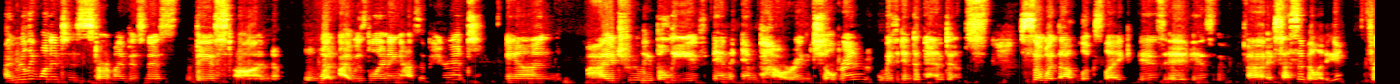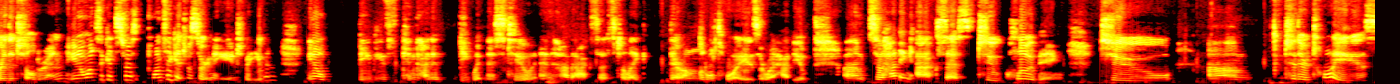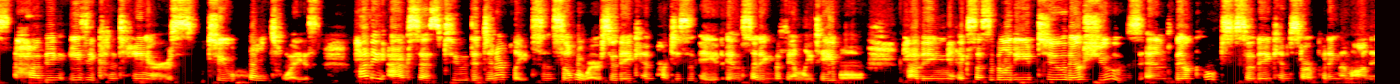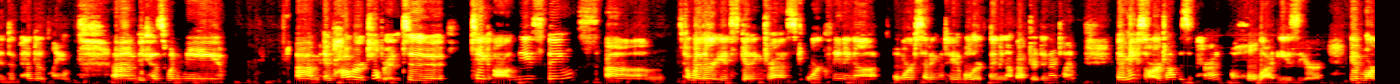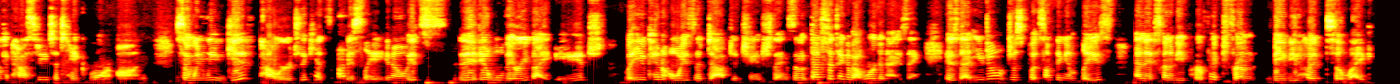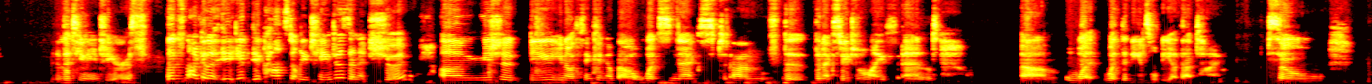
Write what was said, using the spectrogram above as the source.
I really wanted to start my business based on what I was learning as a parent and I truly believe in empowering children with independence. So, what that looks like is is uh, accessibility for the children. You know, once it gets to once they get to a certain age, but even you know, babies can kind of be witness to and have access to like their own little toys or what have you. Um, so, having access to clothing, to um, to their toys, having easy containers to hold toys, having access to the dinner plates and silverware so they can participate in setting the family table, having accessibility to their shoes and their coats so they can start putting them on independently. Um, because when we um, empower children to take on these things, um, whether it's getting dressed or cleaning up or setting the table or cleaning up after dinner time, it makes our job as a parent a whole lot easier. We have more capacity to take more on. So when we give power to the kids, obviously, you know, it's it, it will vary by age but you can always adapt and change things and that's the thing about organizing is that you don't just put something in place and it's going to be perfect from babyhood to like the teenage years. that's not gonna it, it, it, constantly changes and it should. Um, you should be you know thinking about what's next um, the the next stage in life and um, what what the needs will be at that time. So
